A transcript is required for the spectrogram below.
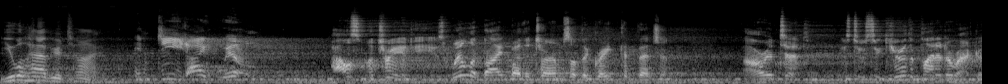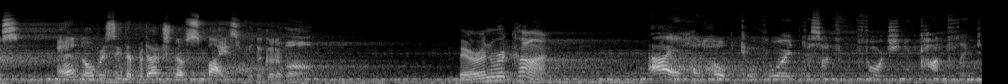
you will have your time. Indeed, I will. House Atreides will abide by the terms of the Great Convention. Our intent is to secure the planet Arrakis and oversee the production of spice for the good of all. Baron Rakan, I had hoped to avoid this unfortunate conflict.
